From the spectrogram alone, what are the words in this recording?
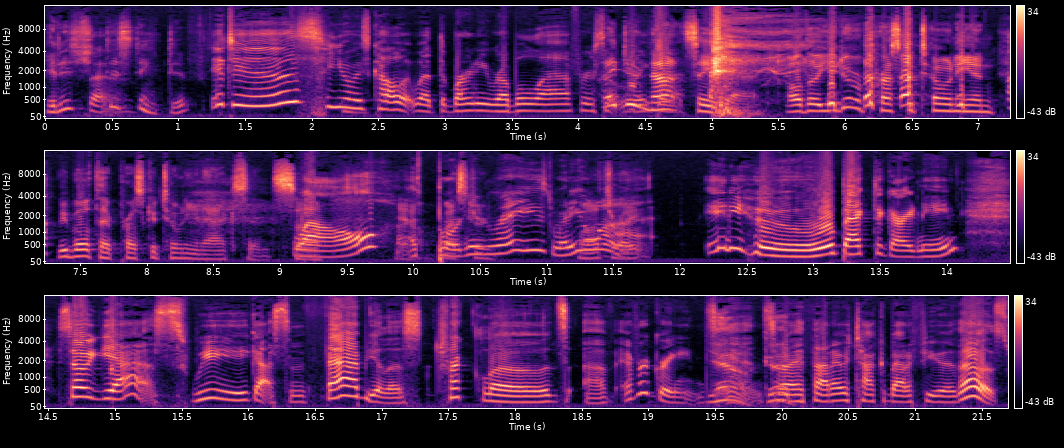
It is distinctive. It is. You always call it what the Barney Rubble laugh or something. I do like not that. say that. Although you do have a Prescottonian, we both have Prescottonian accents. So. well, yeah, born Western. and raised. What do you Well, want? right. Anywho, back to gardening. So, yes, we got some fabulous truckloads of evergreens. Yeah, in. good. So, I thought I would talk about a few of those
